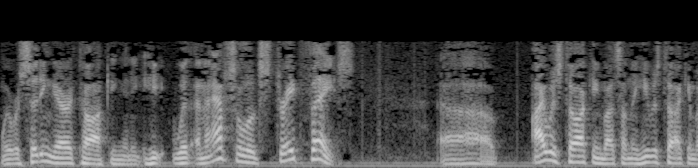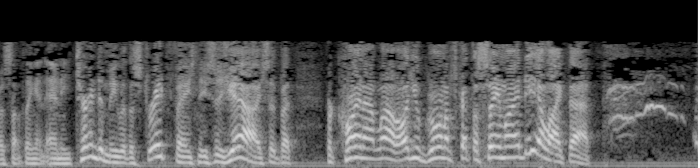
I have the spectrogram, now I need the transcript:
we were sitting there talking, and he, he with an absolute straight face, uh, I was talking about something, he was talking about something, and, and he turned to me with a straight face, and he says, "Yeah." I said, "But for crying out loud, all you grown-ups got the same idea like that."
